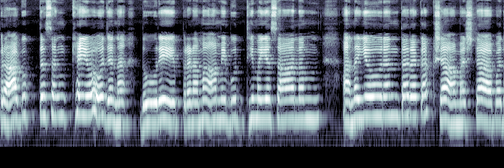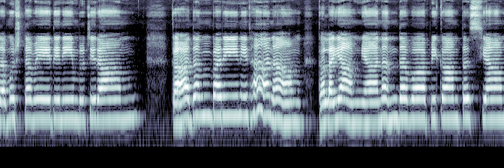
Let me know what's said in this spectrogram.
प्रागुक्तसङ्ख्ययोजन दूरे प्रणमामि बुद्धिमयसालम् अनयोरन्तरकक्षामष्टापदमुष्टमेदिनीं रुचिराम् कादम्बरीनिधानां कलयाम्यानन्दवापिकां तस्यां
